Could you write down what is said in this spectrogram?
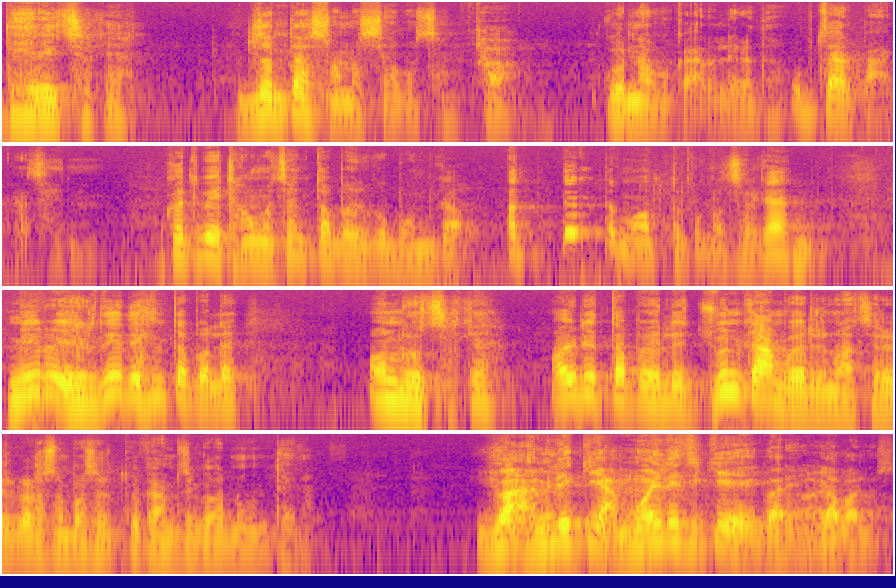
धेरै छ क्या। जनता समस्यामा छन्। कोरोनाको कारणले गर्दा उपचार पाएका छैनन्। कतिपय ठाउँमा छन् तपाईँहरूको भूमिका अत्यन्त महत्त्वपूर्ण छ क्या। मेरो हृदयदेखि तपाईँलाई अनुरोध छ क्या। अहिले तपाईँहरूले जुन काम गरिरहनु भएको छ रेड क्रसमा बसेर त्यो काम चाहिँ गर्नुहुन्थेन। यो हामीले के मैले चाहिँ के गरेँ? ल भन्नुहोस्।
